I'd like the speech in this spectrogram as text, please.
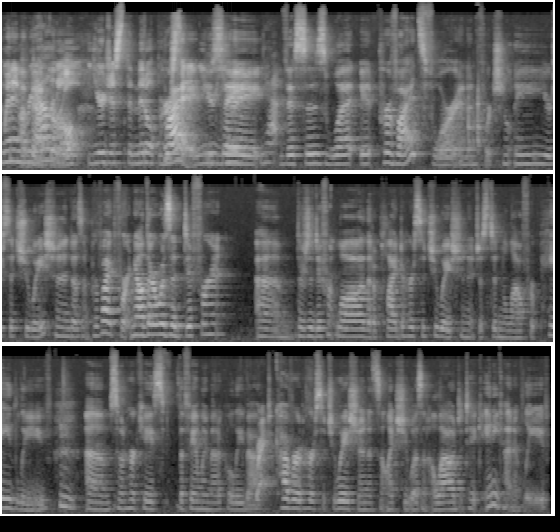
When in reality, you're just the middle person. Right. You're, You say, yeah. this is what it provides for, and unfortunately, your situation doesn't provide for it. Now, there was a different. Um, there's a different law that applied to her situation. It just didn't allow for paid leave. Um, so in her case, the Family Medical Leave Act Mm. Right. covered her situation. It's not like she wasn't allowed to take any kind of leave.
